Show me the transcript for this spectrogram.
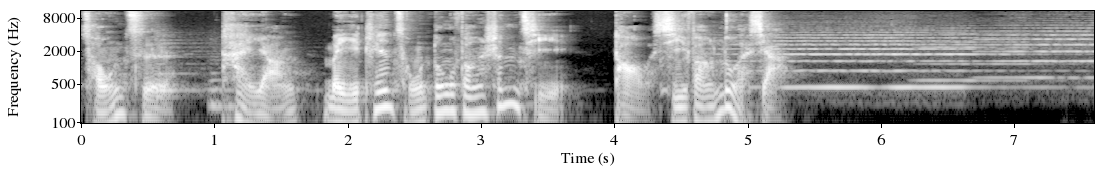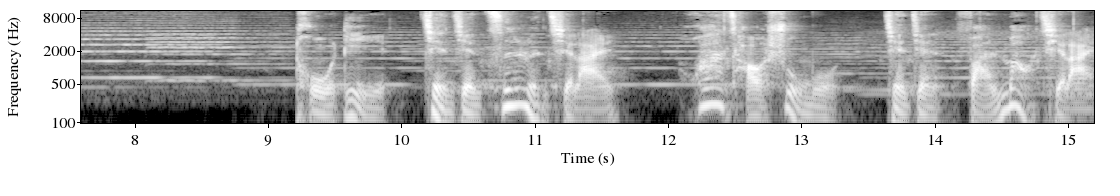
从此。太阳每天从东方升起，到西方落下，土地渐渐滋润起来，花草树木渐渐繁茂起来，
